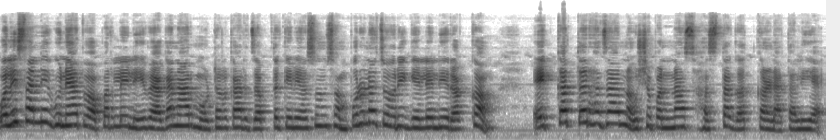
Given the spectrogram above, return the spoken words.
पोलिसांनी गुन्ह्यात वापरलेली वॅगनार मोटर कार जप्त केली असून संपूर्ण चोरी गेलेली रक्कम एकाहत्तर हजार नऊशे पन्नास हस्तगत करण्यात आली आहे.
